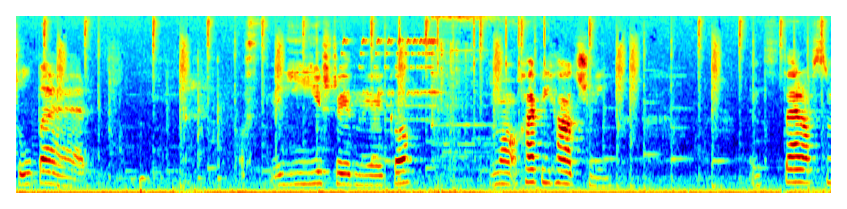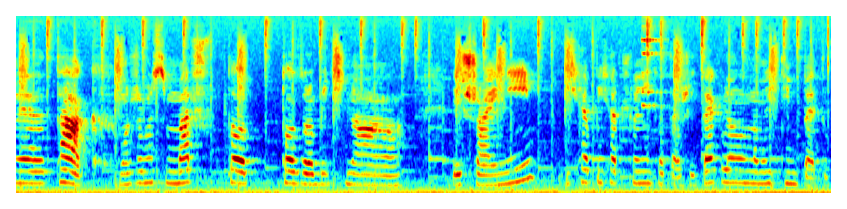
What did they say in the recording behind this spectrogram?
Super. I jeszcze jedno jajko. No, Happy Hatchling. Więc teraz w sumie tak, możemy marsz to, to zrobić na Shiny i Happy Hatchlinga też. I tak wygląda mój Team Petów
